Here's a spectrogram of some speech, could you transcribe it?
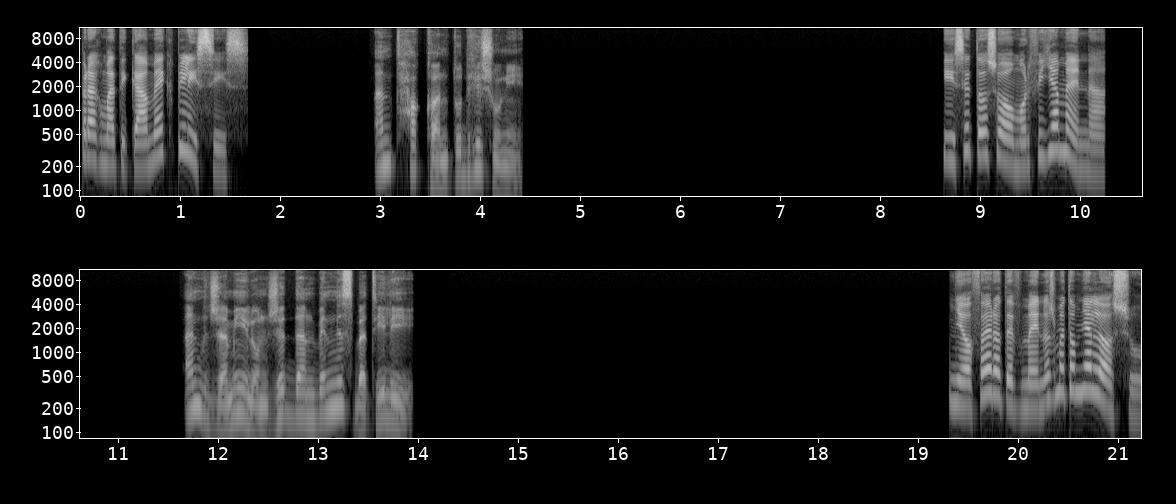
Πραγματικά με εκπλήσεις. أنت حقا تدهشني. Είσαι τόσο όμορφη για μένα. أنت جميل جدا بالنسبة لي. Νιώθω ερωτευμένος με το μυαλό σου.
